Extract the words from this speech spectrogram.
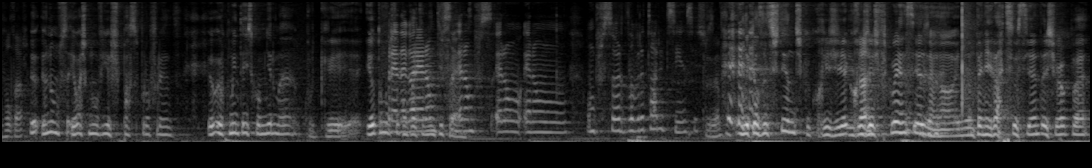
voltar? Eu, eu não sei, eu acho que não havia espaço para o Fred. Eu, eu comentei isso com a minha irmã, porque eu estou O uma Fred pessoa agora era um, diferente. era, um, professor- era, um, era um, um professor de laboratório de ciências. Por exemplo? Um daqueles assistentes que corrige, corrige as frequências. Eu não, eu não tenho idade suficiente, acho eu, para,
